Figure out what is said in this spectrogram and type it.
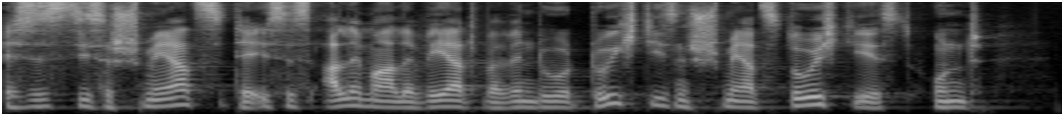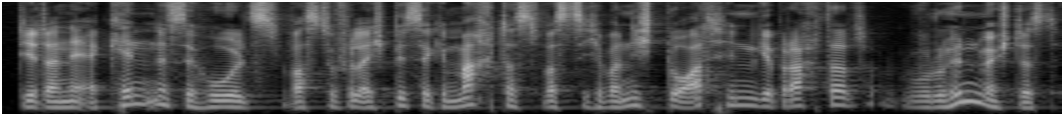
es ist dieser Schmerz, der ist es alle Male wert, weil wenn du durch diesen Schmerz durchgehst und dir deine Erkenntnisse holst, was du vielleicht bisher gemacht hast, was dich aber nicht dorthin gebracht hat, wo du hin möchtest,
